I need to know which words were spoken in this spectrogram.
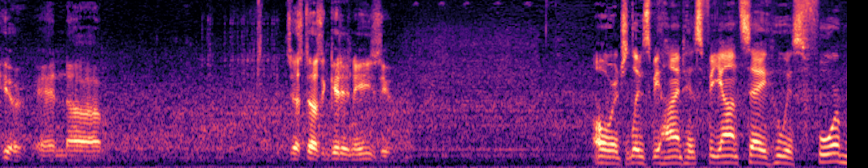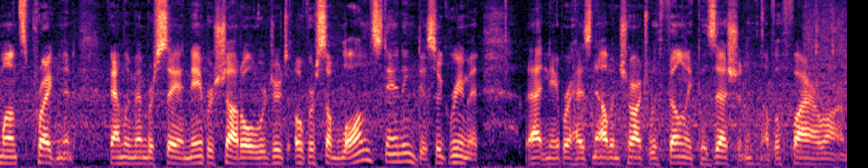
here and uh, just doesn't get any easier. Oldridge leaves behind his fiancee, who is four months pregnant. Family members say a neighbor shot Oldridge over some long-standing disagreement. That neighbor has now been charged with felony possession of a firearm.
